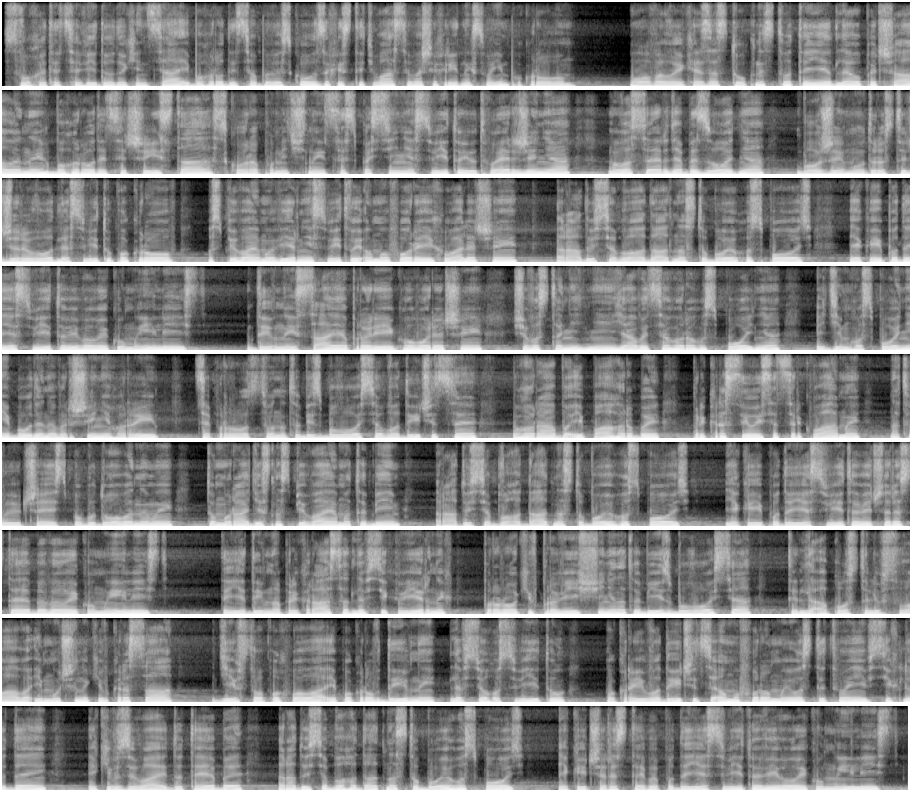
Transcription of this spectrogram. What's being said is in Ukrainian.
Слухайте це відео до кінця, і Богородиця обов'язково захистить вас і ваших рідних своїм покровом. О, велике заступництво те є для опечалених, Богородице чиста, скора помічниця спасіння світу і утвердження, милосердя безодня, Божої мудрости джерело для світу покров, оспіваємо вірні світлий омофори і хвалячи, радуйся благодатна з тобою, Господь, який подає світові велику милість. Дивний Ісая прорік, говорячи, що в останні дні явиться гора Господня, і дім Господній буде на вершині гори. Це пророцтво на тобі збулося, водичице, гора бо і пагорби прикрасилися церквами на твою честь побудованими, тому радісно співаємо тобі. Радуйся, благодатна з тобою, Господь, який подає світові через тебе велику милість. Ти є дивна прикраса для всіх вірних, пророків провіщення на тобі збулося, ти для апостолів слава і мучеників краса, дівство похвала і покров дивний для всього світу, покрий водичице омофором милости твоєї всіх людей, які взивають до тебе, радуйся благодатна з тобою, Господь, який через тебе подає світові велику милість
